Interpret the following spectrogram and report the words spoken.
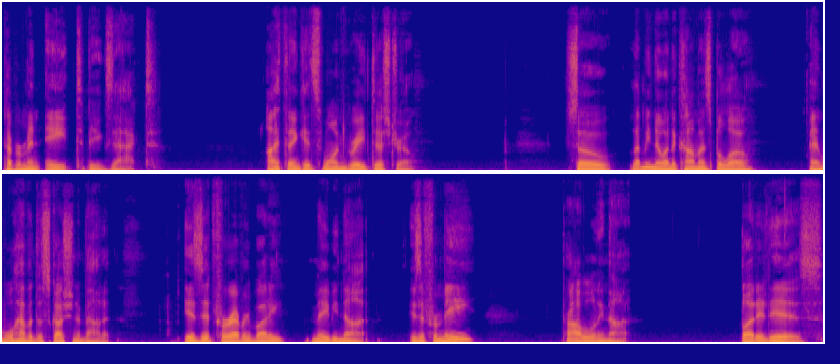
Peppermint 8 to be exact. I think it's one great distro. So let me know in the comments below and we'll have a discussion about it. Is it for everybody? Maybe not. Is it for me? Probably not. But it is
